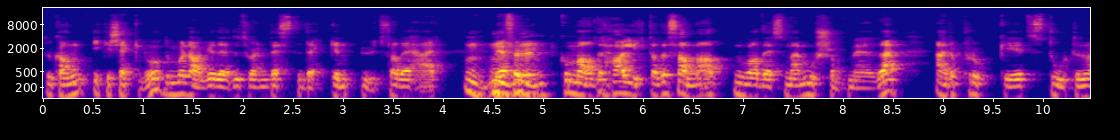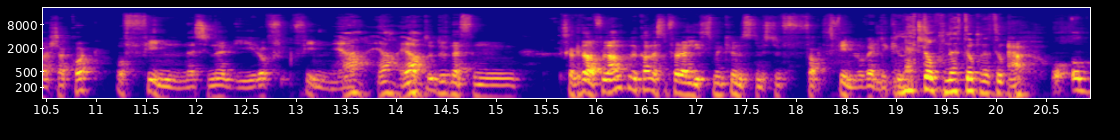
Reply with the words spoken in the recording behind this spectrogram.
Du kan ikke sjekke noe. Du må lage det du tror er den beste dekken ut fra det her. Mm, Men jeg mm, føler mm. Commander har litt av det samme, at noe av det som er morsomt med det, er å plukke i et stort univers av kort og finne synergier og finne Ja, ja, ja. At du, du nesten skal ikke dra for langt, men du kan nesten føle deg litt som en kunstner hvis du faktisk finner noe veldig kult. Nettopp, nettopp, nettopp. Ja. Og, og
